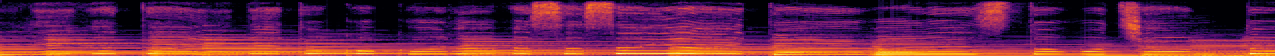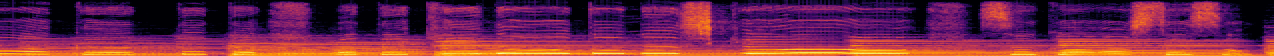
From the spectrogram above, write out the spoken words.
ありがたいねと心がささやいた言われずともちゃんとわかってた。また昨日と同じ今日過ごしたそんな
